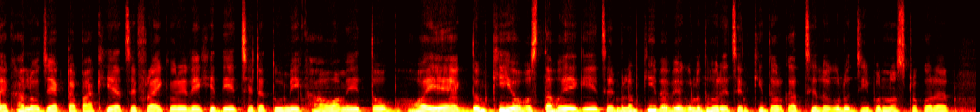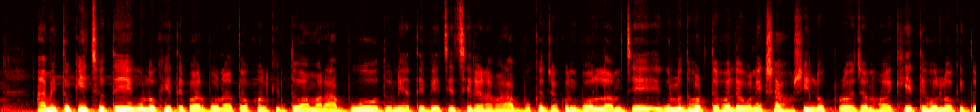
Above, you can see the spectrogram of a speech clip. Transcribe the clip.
দেখাল যে একটা পাখি আছে ফ্রাই করে রেখে দিয়েছে, এটা তুমি খাও। আমি তো ভয়ে একদম কি অবস্থা হয়ে গিয়েছে। আমি বললাম, কীভাবে এগুলো ধরেছেন? কি দরকার ছিল এগুলো জীবন নষ্ট করার? আমি তো কিছুতে এগুলো খেতে পারব না। তখন কিন্তু আমার আব্বুও দুনিয়াতে বেঁচে ছিলেন। আমার আব্বুকে যখন বললাম যে এগুলো ধরতে হলে অনেক সাহসী লোক প্রয়োজন হয়, খেতে হলেও কিন্তু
